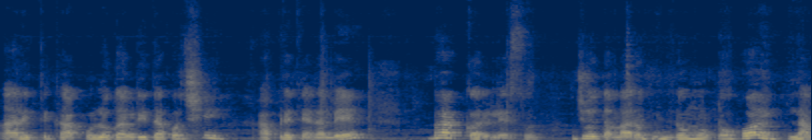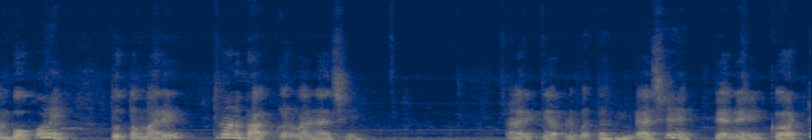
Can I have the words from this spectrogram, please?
આ રીતે કાપો લગાવી લીધા પછી આપણે તેના બે ભાગ કરી લેશું. જો તમારો ભીંડો મોટો હોય, લાંબો હોય, તો તમારે ત્રણ ભાગ કરવાના છે. આ રીતે આપણે બધા ભીંડા છે તેને કટ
